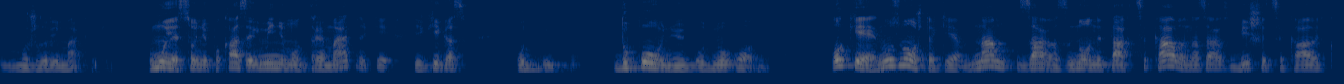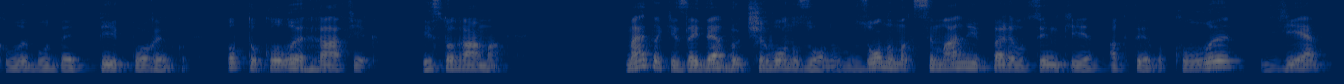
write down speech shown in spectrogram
можливі метрики. Тому я сьогодні показую як мінімум три метрики, які од- доповнюють одну одну. Окей, ну знову ж таки, нам зараз воно не так цікаве, нас зараз більше цікавить, коли буде пік по ринку. Тобто, коли графік, гістограма метрики зайде в червону зону, в зону максимальної переоцінки активу, коли є,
